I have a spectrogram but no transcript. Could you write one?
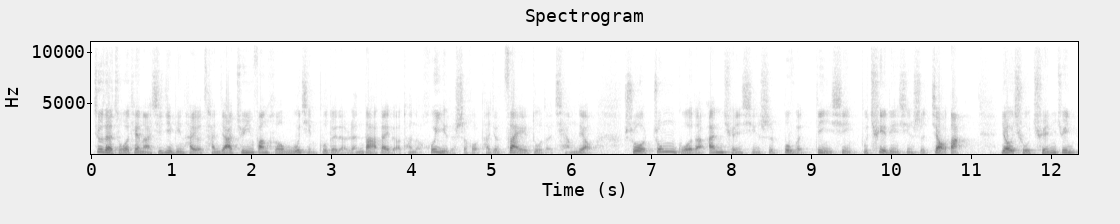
就在昨天呢，习近平他有参加军方和武警部队的人大代表团的会议的时候，他就再度的强调说，中国的安全形势不稳定性、不确定性是较大，要求全军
